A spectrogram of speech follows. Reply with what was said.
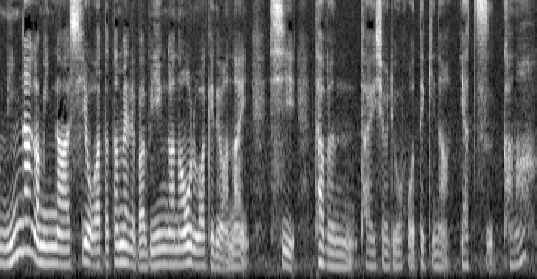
みんながみんな足を温めれば鼻炎が治るわけではないし多分対処療法的なやつかな。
